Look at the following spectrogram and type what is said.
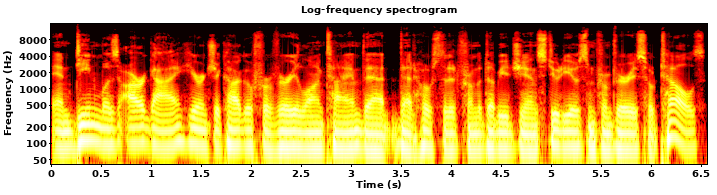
and Dean was our guy here in Chicago for a very long time that that hosted it from the WGN studios and from various hotels,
